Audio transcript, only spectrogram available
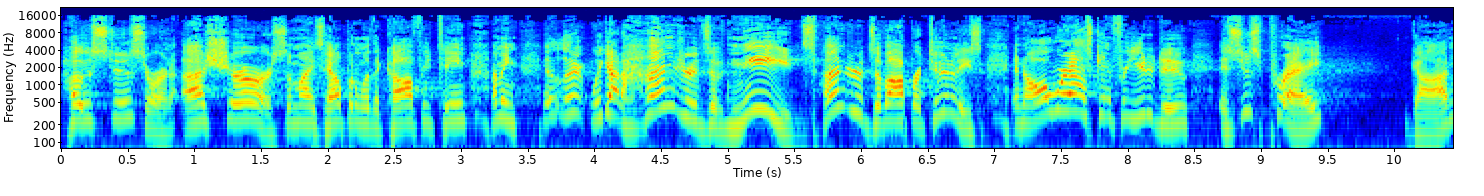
hostess or an usher or somebody's helping with a coffee team. I mean, it, we got hundreds of needs, hundreds of opportunities. And all we're asking for you to do is just pray God,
